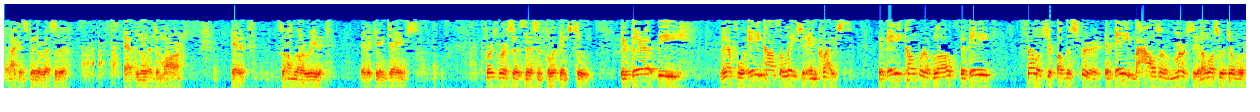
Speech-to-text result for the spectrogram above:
and I can spend the rest of the afternoon and tomorrow in it. So I'm going to read it in the King James. First verse says this in Philippians 2. If there be therefore any consolation in Christ, if any comfort of love, if any fellowship of the Spirit, if any bowels of mercy, and I'm going to switch over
